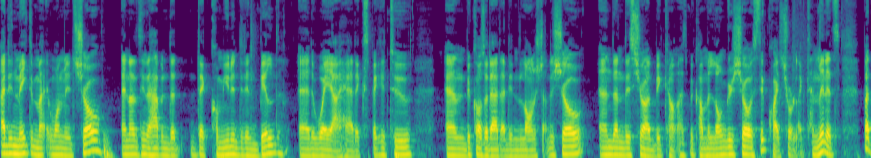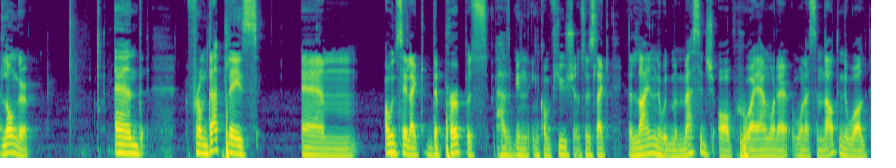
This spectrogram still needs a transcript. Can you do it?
I didn't make the one minute show. Another thing that happened that the community didn't build uh, the way I had expected to, and because of that, I didn't launch the show. And then this show had become has become a longer show, still quite short, like ten minutes, but longer. And from that place, um, I would say like the purpose has been in confusion. So it's like the alignment with my message of who I am, what I want to send out in the world,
